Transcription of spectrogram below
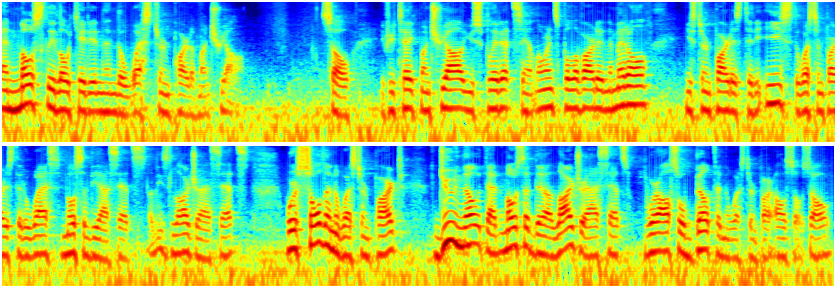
and mostly located in the western part of Montreal. So if you take Montreal, you split it, St. Lawrence Boulevard in the middle, eastern part is to the east, the western part is to the west. Most of the assets, these larger assets, were sold in the western part do note that most of the larger assets were also built in the western part also. So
